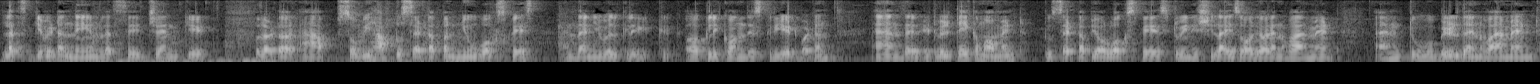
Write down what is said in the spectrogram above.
let's give it a name. Let's say GenKit Flutter app. So we have to set up a new workspace and then you will click, uh, click on this create button. And then it will take a moment to set up your workspace to initialize all your environment and to build the environment.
